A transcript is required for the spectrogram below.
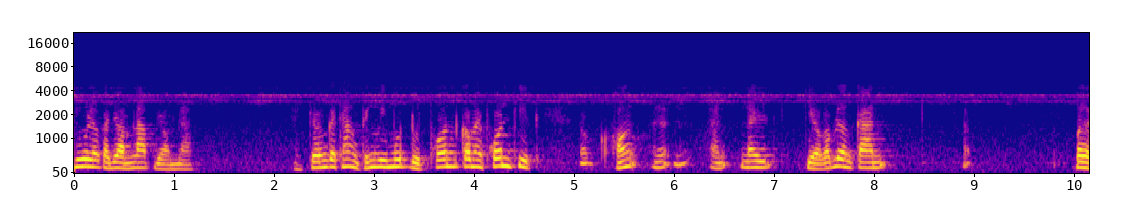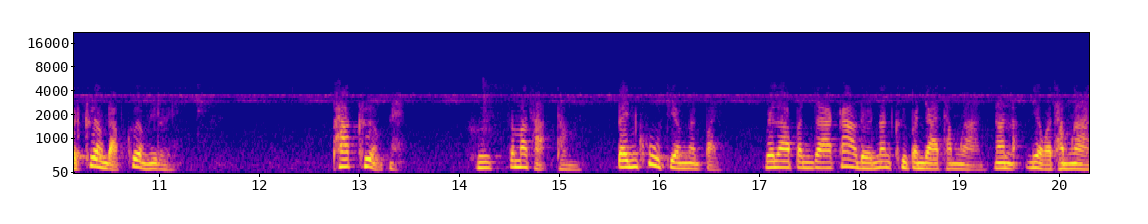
รู้แล้วก็ยอมรับยอมรับ จนกระทั่งถึงวิมุตติดุดพ้นก็ไม่พ้นที่ของในเกี่ยวกับเรื่องการ เปิดเครื่องดับเครื่องนี่เลยพักเครื่องเนี่ยคือสมถะธรรมเป็นคู่เทียมกันไป เวลาปัญญาก้าวเดินนั่นคือปัญญาทำงานนั่นแหละเรียกว่าทำงาน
